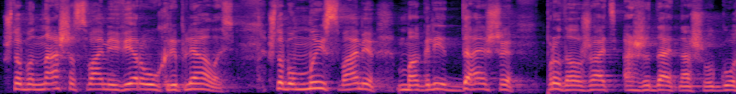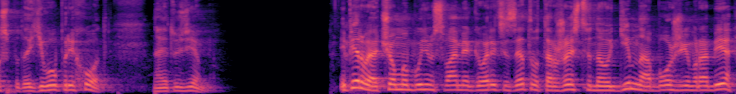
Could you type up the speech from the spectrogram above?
чтобы наша с вами вера укреплялась, чтобы мы с вами могли дальше продолжать ожидать нашего Господа, Его приход на эту землю. И первое, о чем мы будем с вами говорить из этого торжественного гимна о Божьем рабе,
